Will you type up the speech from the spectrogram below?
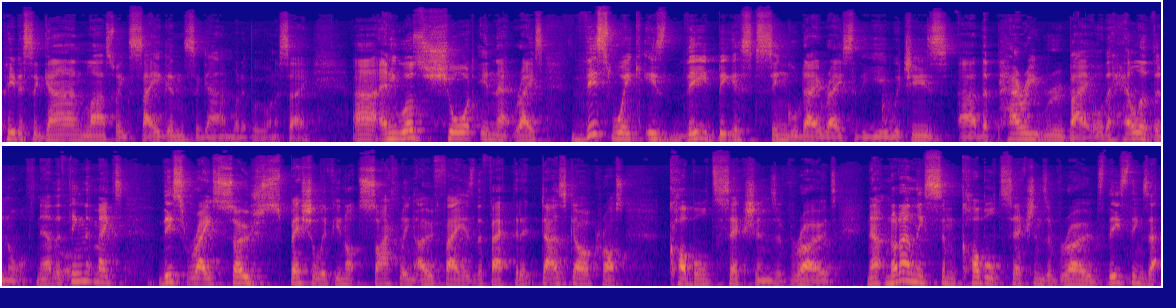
Peter Sagan last week, Sagan, Sagan, whatever we want to say. Uh, and he was short in that race. This week is the biggest single day race of the year, which is uh, the Paris Roubaix or the Hell of the North. Now, the thing that makes this race so special if you're not cycling au fait is the fact that it does go across cobbled sections of roads. Now, not only some cobbled sections of roads, these things are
